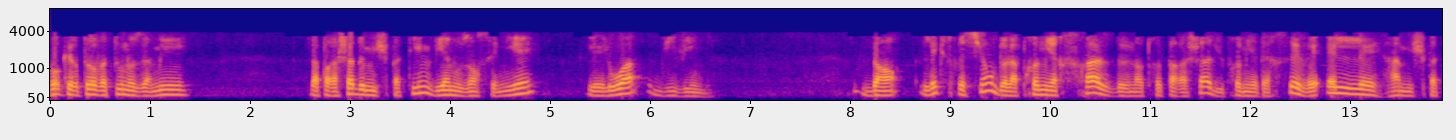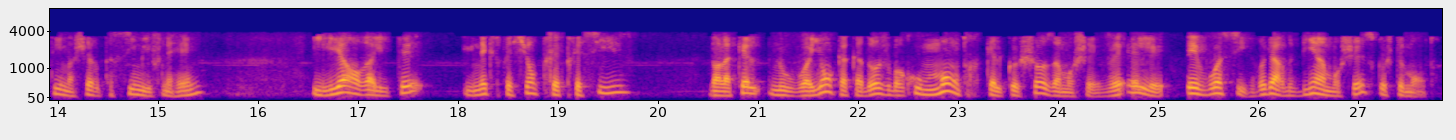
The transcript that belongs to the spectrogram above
Boker Tov à tous nos amis. La paracha de Mishpatim vient nous enseigner les lois divines. Dans l'expression de la première phrase de notre paracha, du premier verset, Ve'elle ha-mishpatim asher tasim lifnehem, il y a en réalité une expression très précise dans laquelle nous voyons qu'Akadosh Baruch montre quelque chose à Moshe. Ve'elle, et voici, regarde bien Moshe ce que je te montre.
